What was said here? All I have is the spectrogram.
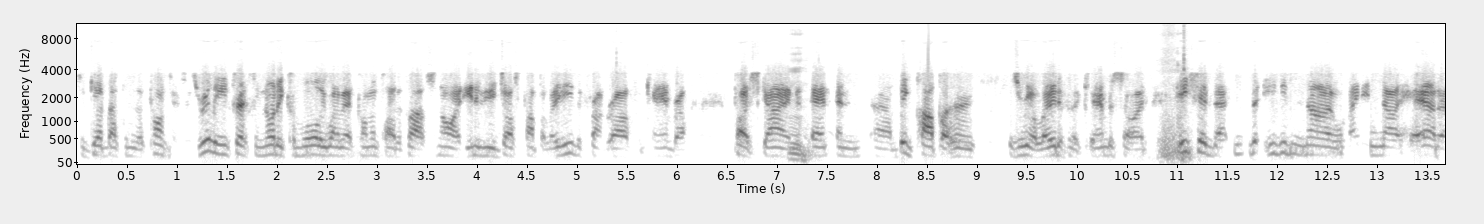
to get back into the contest. It's really interesting. Noddy Kamali, one of our commentators last night, interviewed Josh Papali'i, the front row for Canberra, post game, mm. and, and uh, Big Papa, who was a real leader for the Canberra side, he said that, he didn't know, they didn't know how to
